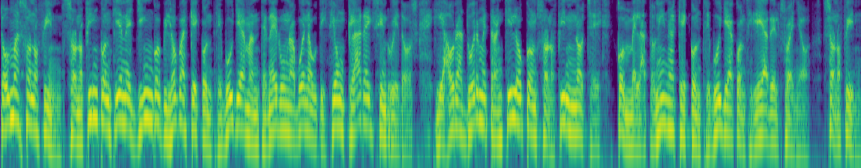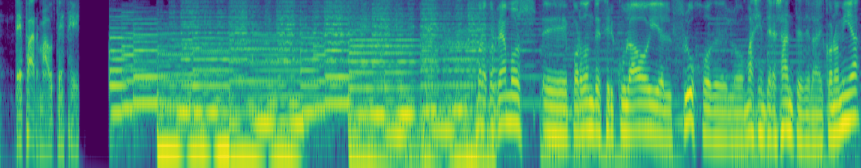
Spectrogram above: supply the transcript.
Toma Sonofin. Sonofin contiene Jingo Biloba que contribuye a mantener una buena audición clara y sin ruidos. Y ahora duerme tranquilo con Sonofin Noche, con melatonina que contribuye a conciliar el sueño. Sonofin, de Pharma OTC. Bueno, pues veamos eh, por dónde circula hoy el flujo de lo más interesante de la economía.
